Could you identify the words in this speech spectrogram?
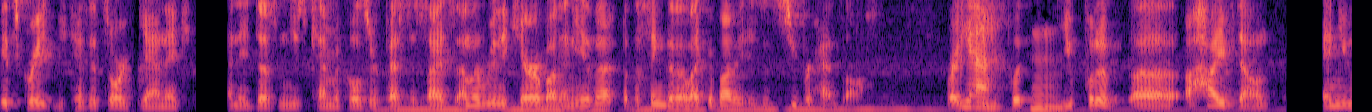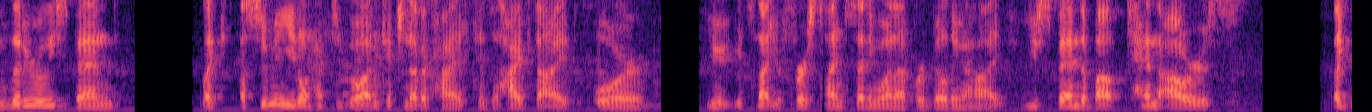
it's great because it's organic and it doesn't use chemicals or pesticides. I don't really care about any of that, but the thing that I like about it is it's super hands off, right? So Yeah. you put Hmm. you put a uh, a hive down, and you literally spend like assuming you don't have to go out and catch another hive because the hive died or you it's not your first time setting one up or building a hive you spend about 10 hours like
